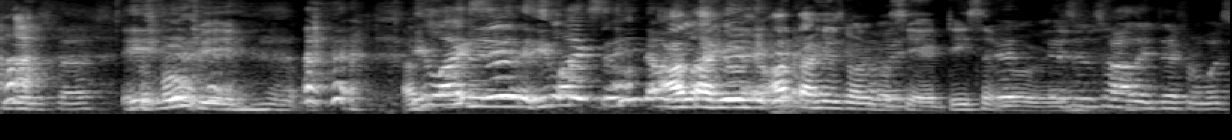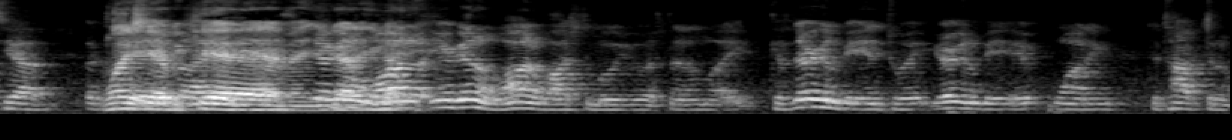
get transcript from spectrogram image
Snooze fest. He- movie. he likes it. He likes it. He knows I he thought likes he was. it. I thought he was going to I go mean, see a decent It, movie. it's entirely different once you have a kid. Once you have a like, kid, Yeah. yeah, man, you you're gotta, gonna you want gotta. to you're gonna want to watch the movie with them, like, because they're gonna be into it. You're gonna be eh, wanting to talk to them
